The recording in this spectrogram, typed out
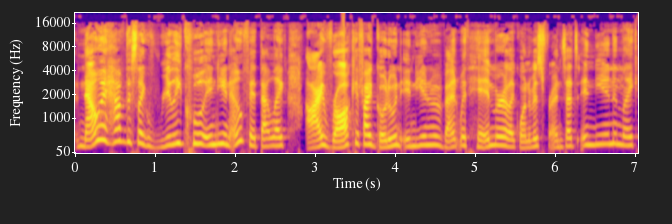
now I have this like really cool Indian outfit that like I rock if I go to an Indian event with him or like one of his friends that's Indian and like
